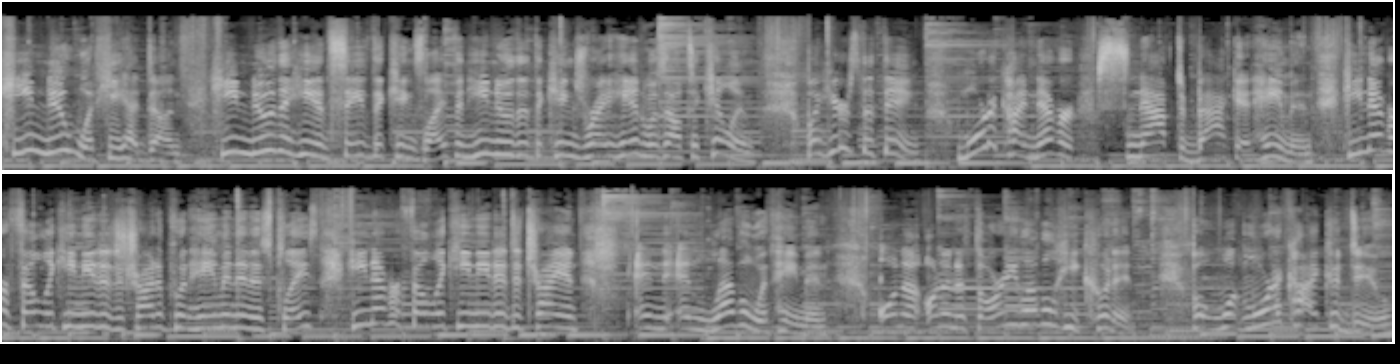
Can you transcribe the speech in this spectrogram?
He knew what he had done. He knew that he had saved the king's life, and he knew that the king's right hand was out to kill him. But here's the thing Mordecai never snapped back at Haman. He never felt like he needed to try to put Haman in his place. He never felt like he needed to try and, and, and level with Haman. On, a, on an authority level, he couldn't. But what Mordecai could do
